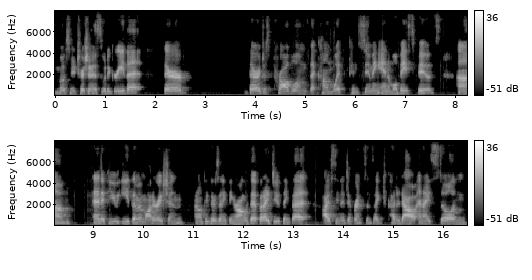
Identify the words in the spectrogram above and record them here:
most nutritionists would agree that there there are just problems that come with consuming animal-based foods. Um, and if you eat them in moderation, I don't think there's anything wrong with it. But I do think that I've seen a difference since I cut it out, and I still am.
